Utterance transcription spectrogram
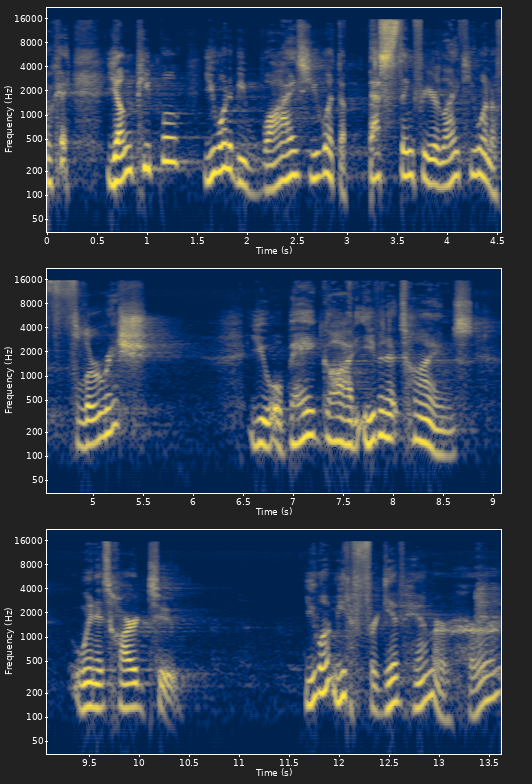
Okay. Young people, you want to be wise, you want the best thing for your life, you want to flourish. You obey God even at times when it's hard to. You want me to forgive him or her?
